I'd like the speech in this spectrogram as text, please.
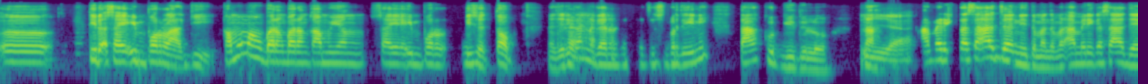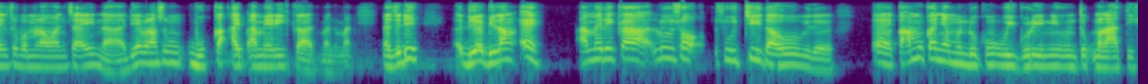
eh, tidak saya impor lagi? Kamu mau barang-barang kamu yang saya impor di stop? Nah jadi kan negara-negara kecil seperti ini takut gitu loh Nah, iya. Amerika saja nih teman-teman. Amerika saja yang coba melawan China. Dia langsung buka aib Amerika teman-teman. Nah jadi eh, dia bilang eh Amerika lu sok suci tahu gitu. Eh kamu kan yang mendukung Uighur ini untuk melatih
